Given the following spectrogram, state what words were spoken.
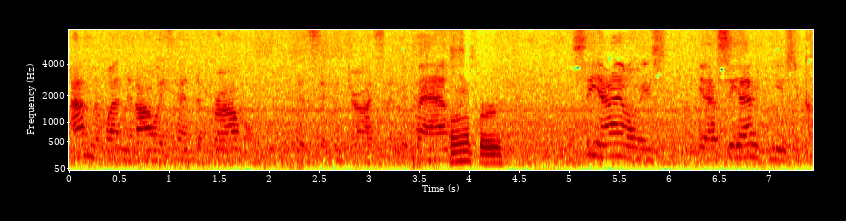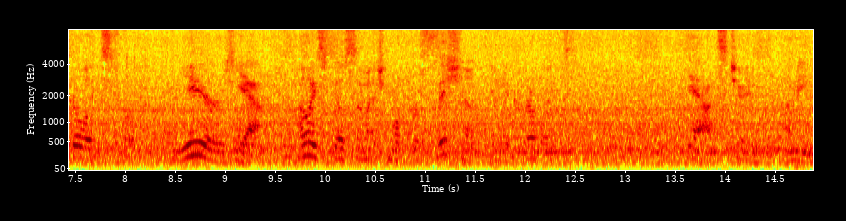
I'm the one that always had the problem because it would dry so fast. Fast. Bumper. See, I always, yeah, see, I've used acrylics for years. Yeah. I always feel so much more proficient in acrylics. Yeah, it's true. I mean,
